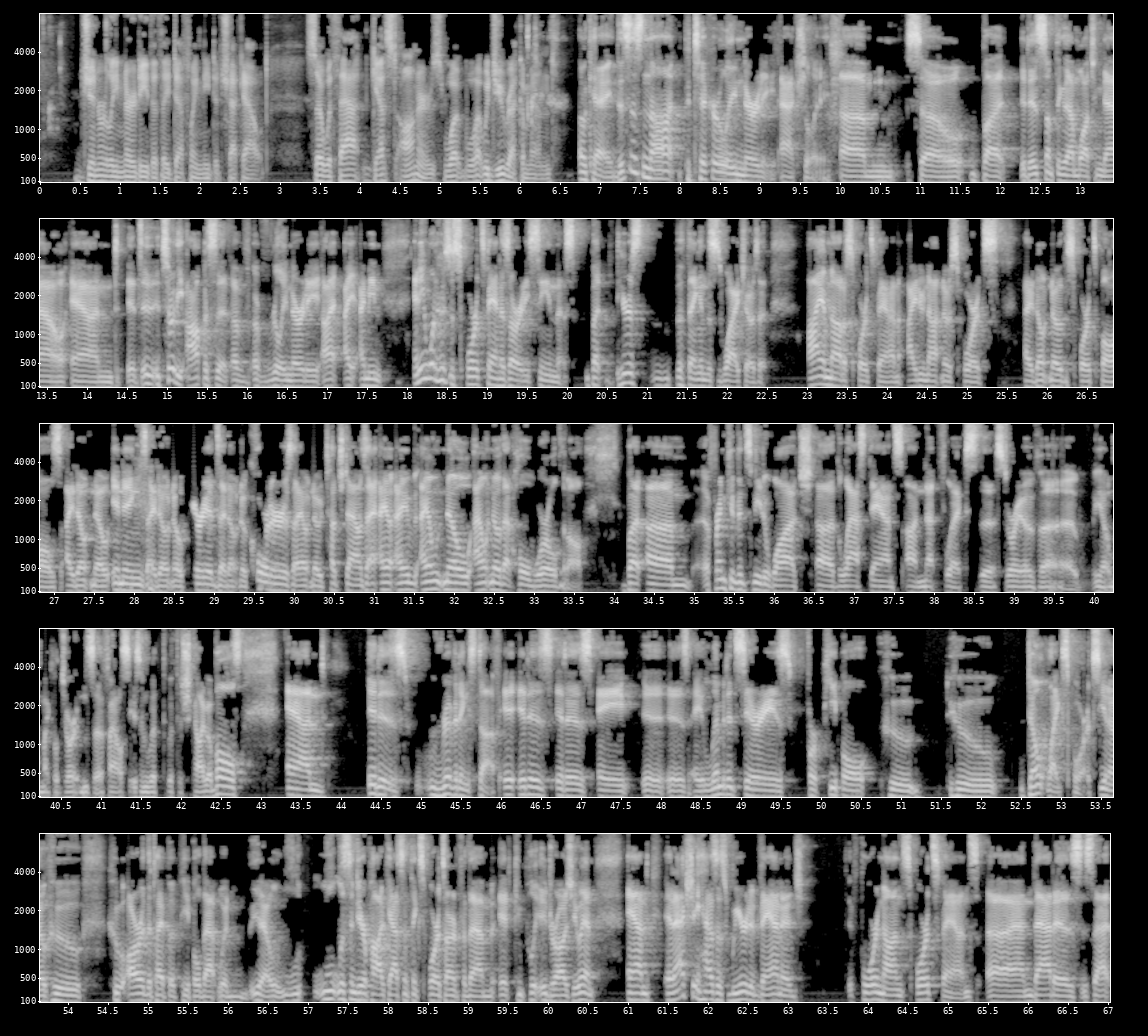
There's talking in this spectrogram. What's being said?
generally nerdy that they definitely need to check out. So with that, guest honors, what what would you recommend? Okay, this is not particularly nerdy, actually. Um, so, but it is something that I'm watching now, and it's it's sort of the opposite of, of really nerdy. I, I, I mean, anyone who's a sports fan has already seen this. But here's the thing, and this is why I chose it. I am not a sports fan. I do not know sports. I don't know the sports balls. I don't know innings. I don't know periods. I don't know quarters. I don't know touchdowns. I, I, I don't know. I don't know that whole world at all. But um, a friend convinced me to watch uh, The Last Dance on Netflix, the story of uh, you know Michael Jordan's uh, final season with with the Chicago Bulls, and it is riveting stuff. It, it is it is a it is a limited series for people who who don't like sports, you know, who who are the type of people that would, you know, l- listen to your podcast and think sports aren't for them. It completely draws you in, and it actually has this weird advantage for non-sports fans, uh, and that is is that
